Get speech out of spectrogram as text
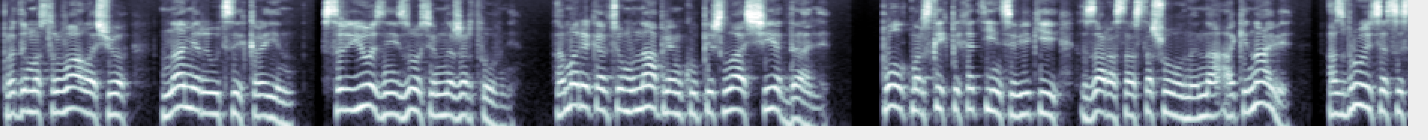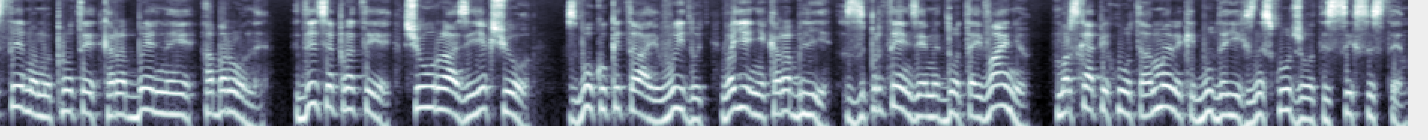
продемонструвала, що наміри у цих країн серйозні і зовсім не жартовні. Америка в цьому напрямку пішла ще далі. Полк морських піхотинців, який зараз розташований на Окінаві, озброюється системами протикорабельної оборони. Йдеться про те, що у разі, якщо з боку Китаю вийдуть воєнні кораблі з претензіями до Тайваню, морська піхота Америки буде їх знешкоджувати з цих систем.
